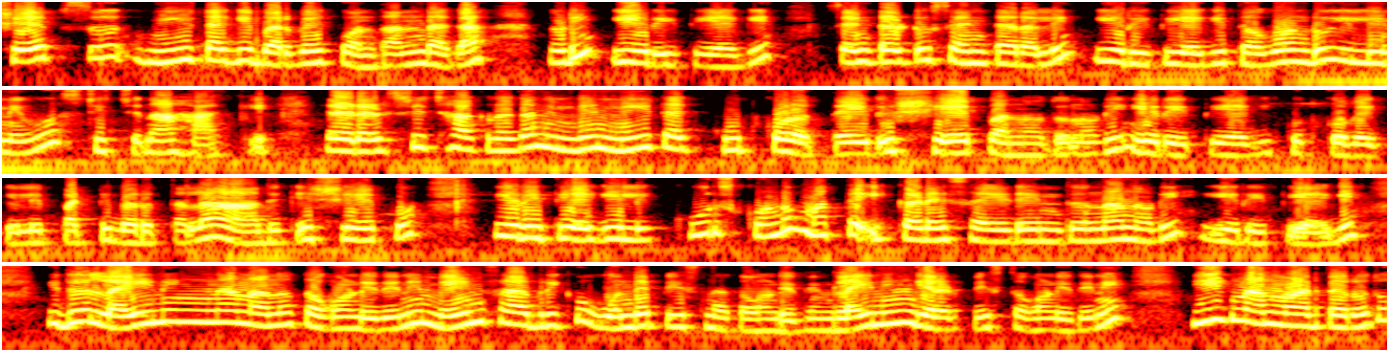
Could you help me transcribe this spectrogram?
ಶೇಪ್ಸ್ ನೀಟಾಗಿ ಬರಬೇಕು ಅಂತ ಅಂದಾಗ, ನೋಡಿ ಈ ರೀತಿಯಾಗಿ ಸೆಂಟರ್ ಟು ಸೆಂಟರ್ ಅಲ್ಲಿ ಈ ರೀತಿಯಾಗಿ ತಗೊಂಡು ಇಲ್ಲಿ ನೀವು ಸ್ಟಿಚ್ನ ಹಾಕಿ. ಎರಡೆರಡು ಸ್ಟಿಚ್ ಹಾಕಿದಾಗ ನಿಮಗೆ ನೀಟಾಗಿ ಕೂತ್ಕೊಳ್ಳುತ್ತೆ ಇದು ಶೇಪ್ ಅನ್ನೋದು. ನೋಡಿ ಈ ರೀತಿಯಾಗಿ ಕೂತ್ಕೋಬೇಕು. ಇಲ್ಲಿ ಪಟ್ಟಿ ಬರುತ್ತಲ್ಲ, ಅದಕ್ಕೆ ಶೇಪು ಈ ರೀತಿಯಾಗಿ ಇಲ್ಲಿ ಕೂರಿಸ್ಕೊಂಡು ಮತ್ತೆ ಈ ಕಡೆ ಸೈಡ್ ನೋಡಿ ಈ ರೀತಿಯಾಗಿ. ಇದು ಲೈನಿಂಗ್ನ ನಾನು ತಗೊಂಡಿದ್ದೀನಿ. ಮೇನ್ ಫ್ಯಾಬ್ರಿಕ್ ಒಂದೇ ಪೀಸ್ನ ನ ತಗೊಂಡಿದ್ದೀನಿ. ಲೈನಿಂಗ್ ಎರಡು ಪೀಸ್ ತಗೊಂಡಿದ್ದೀನಿ. ಈಗ ನಾನು ಮಾಡ್ತಾ ಇರೋದು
